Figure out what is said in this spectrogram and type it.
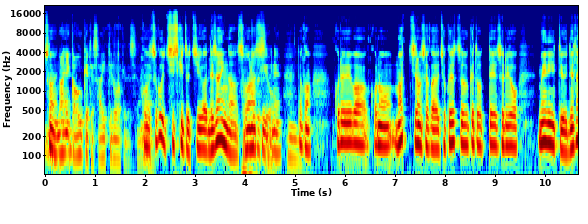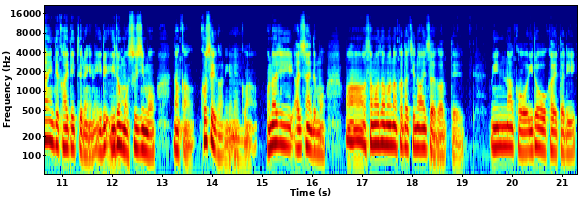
そう何かを受けて咲いてるわけですよね。これすごい知識と知恵はデザインが素晴らしいよね。ようん。だからこれはこのマッチの世界を直接受け取ってそれをメニーというデザインで描いていってるんよね。色色も筋もなんか個性があるよね、こう同じアジサイでもまあさまざまな形のアジサイがあってみんなこう色を変えたり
